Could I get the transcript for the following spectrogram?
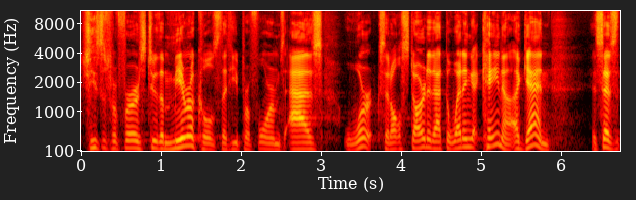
Jesus refers to the miracles that he performs as works. It all started at the wedding at Cana. Again, it says,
